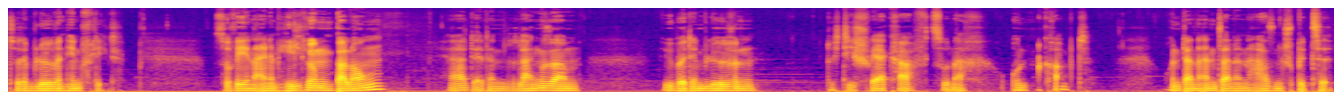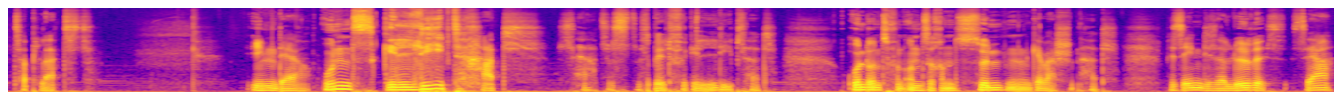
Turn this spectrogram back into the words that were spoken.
zu dem Löwen hinfliegt. So wie in einem Heliumballon, ja, der dann langsam über dem Löwen durch die Schwerkraft so nach unten kommt und dann an seiner Nasenspitze zerplatzt. Ihm, der uns geliebt hat, das Herz ist das Bild für geliebt hat, und uns von unseren Sünden gewaschen hat. Wir sehen, dieser Löwe ist sehr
